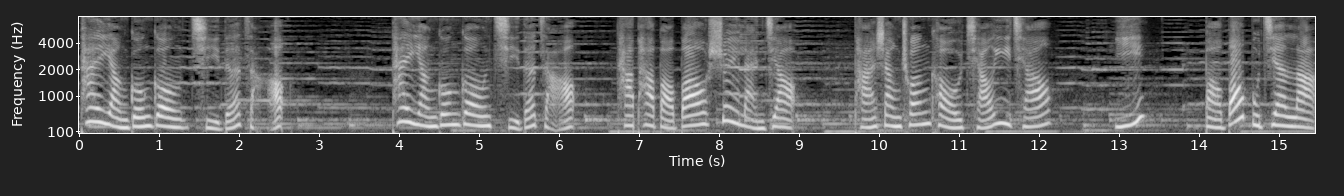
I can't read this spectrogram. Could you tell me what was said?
太阳公公起得早，太阳公公起得早，他怕宝宝睡懒觉，爬上窗口瞧一瞧，咦，宝宝不见了。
